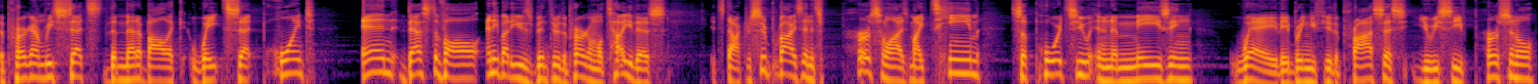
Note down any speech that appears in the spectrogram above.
The program resets the metabolic weight set point. And best of all, anybody who's been through the program will tell you this it's doctor supervised and it's personalized. My team supports you in an amazing way. They bring you through the process. You receive personal,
